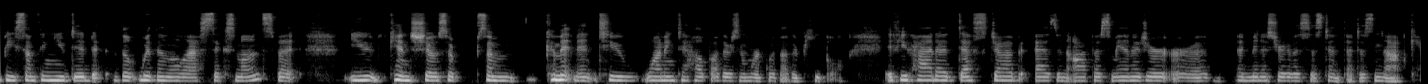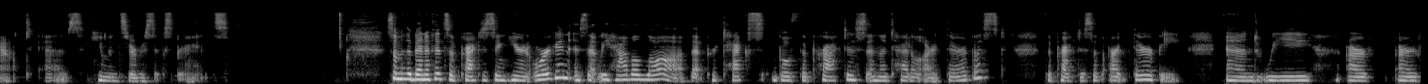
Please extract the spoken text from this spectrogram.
be something you did the, within the last six months, but you can show some, some commitment to wanting to help others and work with other people. If you had a desk job as an office manager or an administrative assistant, that does not count as human service experience. Some of the benefits of practicing here in Oregon is that we have a law that protects both the practice and the title art therapist, the practice of art therapy. And we, our, our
